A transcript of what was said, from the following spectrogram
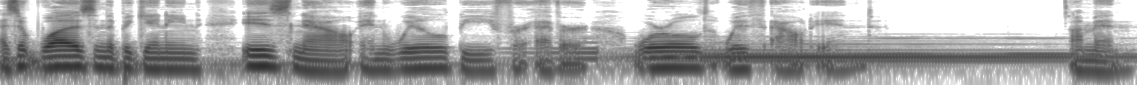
as it was in the beginning, is now, and will be forever, world without end. Amen.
